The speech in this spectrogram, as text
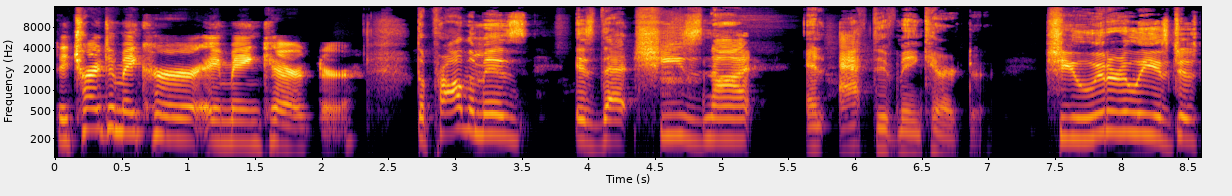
they tried to make her a main character. the problem is is that she's not an active main character. She literally is just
